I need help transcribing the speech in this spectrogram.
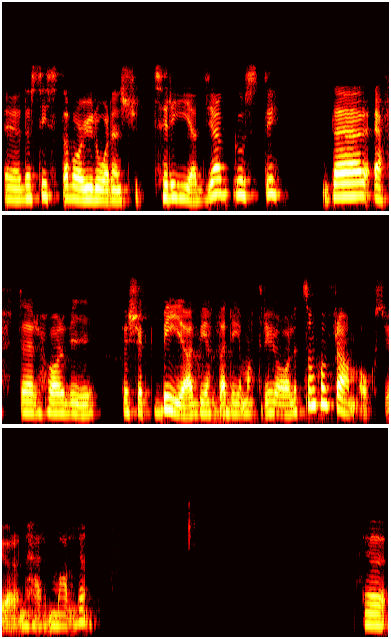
eh, det sista var ju då den 23 augusti. Därefter har vi försökt bearbeta det materialet som kom fram och också göra den här mallen. Eh,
